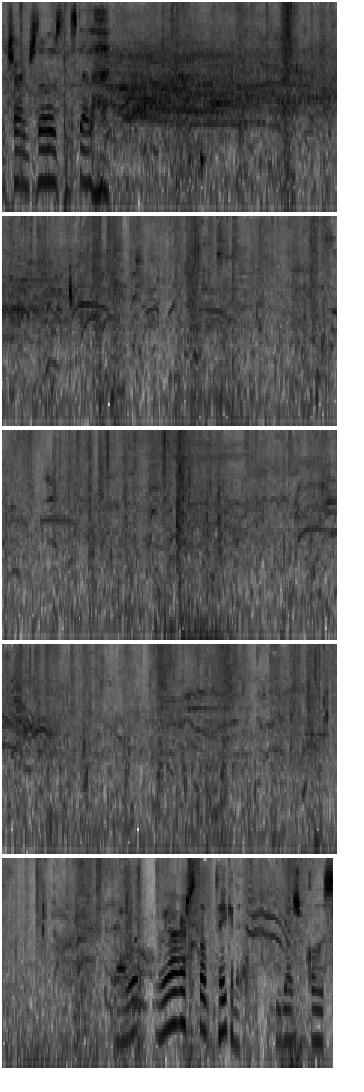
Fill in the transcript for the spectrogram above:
I'll charge those instead of. Yeah, we're, we are still taking it. You guys are close.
